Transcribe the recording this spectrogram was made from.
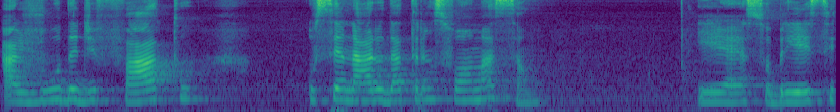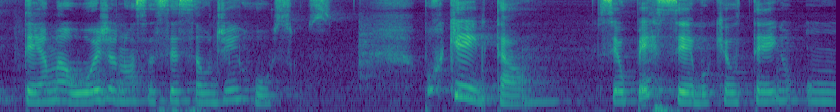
ajuda de fato o cenário da transformação. E é sobre esse tema hoje a nossa sessão de enroscos. Por que então? Se eu percebo que eu tenho um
